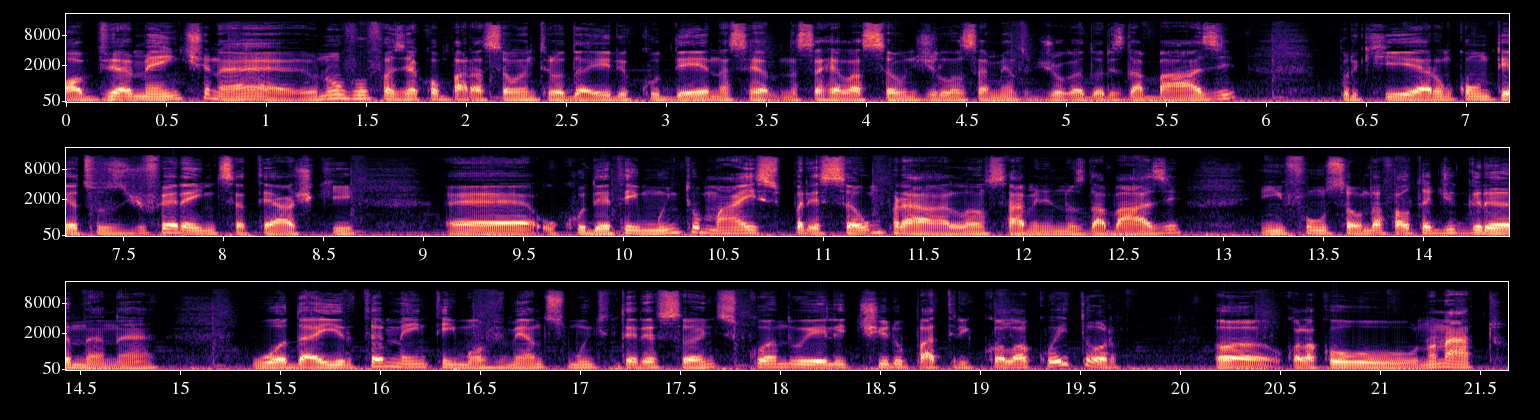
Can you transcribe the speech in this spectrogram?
Obviamente, né? Eu não vou fazer a comparação entre o Odair e o Kudê nessa, nessa relação de lançamento de jogadores da base, porque eram contextos diferentes. Até acho que é, o Kudê tem muito mais pressão para lançar meninos da base em função da falta de grana, né? O Odair também tem movimentos muito interessantes quando ele tira o Patrick coloca o Heitor. Uh, coloca o Nonato.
